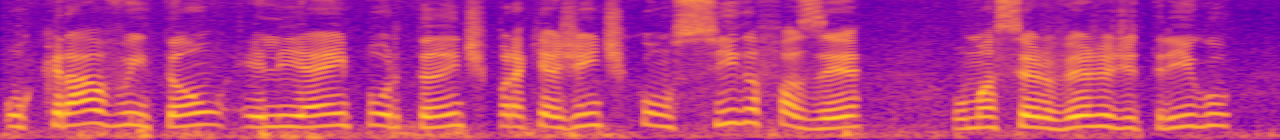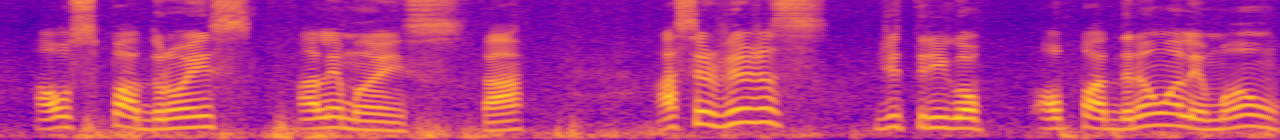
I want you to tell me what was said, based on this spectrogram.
O cravo, então, ele é importante para que a gente consiga fazer uma cerveja de trigo aos padrões alemães, tá? As cervejas de trigo ao, padrão alemão,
